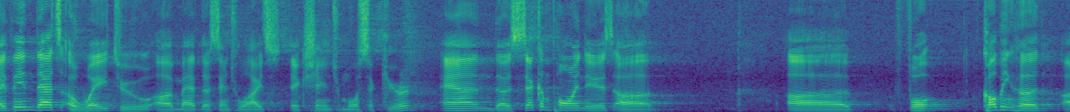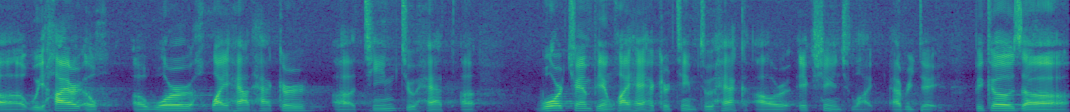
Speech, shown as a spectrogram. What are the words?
I think that's a way to uh, make the centralized exchange more secure. And the second point is uh, uh, for Cobinhood, uh, we hired a, a world white hat hacker uh, team to hack, uh, world champion white hat hacker team to hack our exchange like every day. Because uh,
